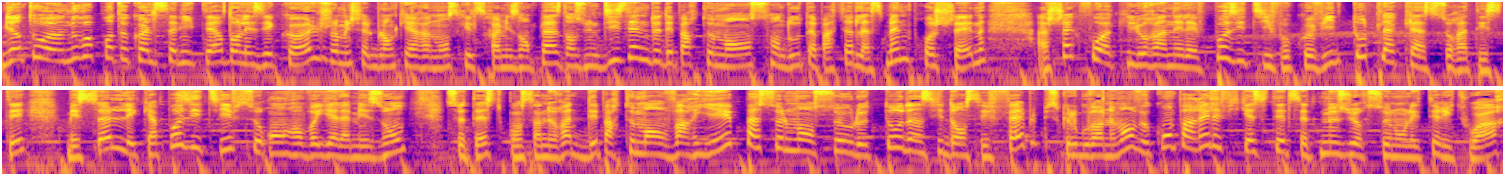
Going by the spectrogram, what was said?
Bientôt un nouveau protocole sanitaire dans les écoles. Jean-Michel Blanquer annonce qu'il sera mis en place dans une dizaine de départements, sans doute à partir de la semaine prochaine. À chaque fois qu'il y aura un élève positif au Covid, toute la classe sera testée, mais seuls les cas positifs seront renvoyés à la maison. Ce test concernera des départements variés, pas seulement ceux où le taux d'incidence est faible, puisque le gouvernement veut comparer l'efficacité de cette mesure selon les territoires.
